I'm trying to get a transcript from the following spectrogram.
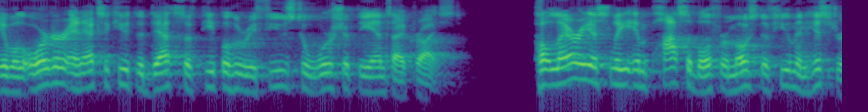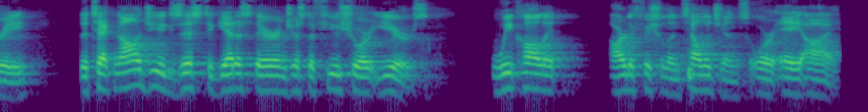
It will order and execute the deaths of people who refuse to worship the Antichrist. Hilariously impossible for most of human history, the technology exists to get us there in just a few short years. We call it artificial intelligence or AI.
